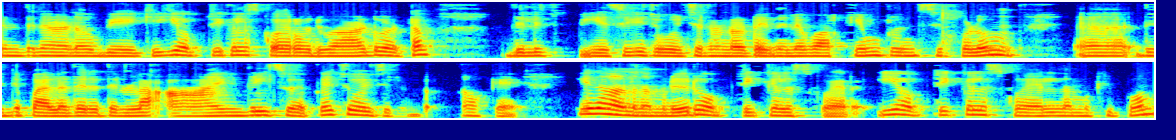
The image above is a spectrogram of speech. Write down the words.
എന്തിനാണ് ഉപയോഗിക്കുക? ഒപ്റ്റിക്കൽ സ്ക്വയർ ഒരുപാട് വട്ടം ഇതിൽ പി എസ് സിക്ക് ചോദിച്ചിട്ടുണ്ട് കേട്ടോ. ഇതിന്റെ വർക്കിംഗ് പ്രിൻസിപ്പിളും ഇതിന്റെ പലതരത്തിലുള്ള ആംഗിൾസും ഒക്കെ ചോദിച്ചിട്ടുണ്ട്. ഓക്കെ ഇതാണ് നമ്മുടെ ഒരു ഒപ്റ്റിക്കൽ സ്ക്വയർ ഈ ഒപ്റ്റിക്കൽ സ്ക്വയറിൽ നമുക്കിപ്പം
